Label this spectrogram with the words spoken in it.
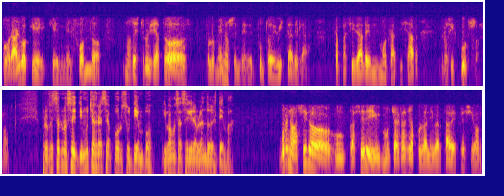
por algo que, que en el fondo nos destruye a todos, por lo menos desde el punto de vista de la capacidad de democratizar los discursos. ¿no? Profesor Nocetti, muchas gracias por su tiempo y vamos a seguir hablando del tema. Bueno, ha sido un placer y muchas gracias por la libertad de expresión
